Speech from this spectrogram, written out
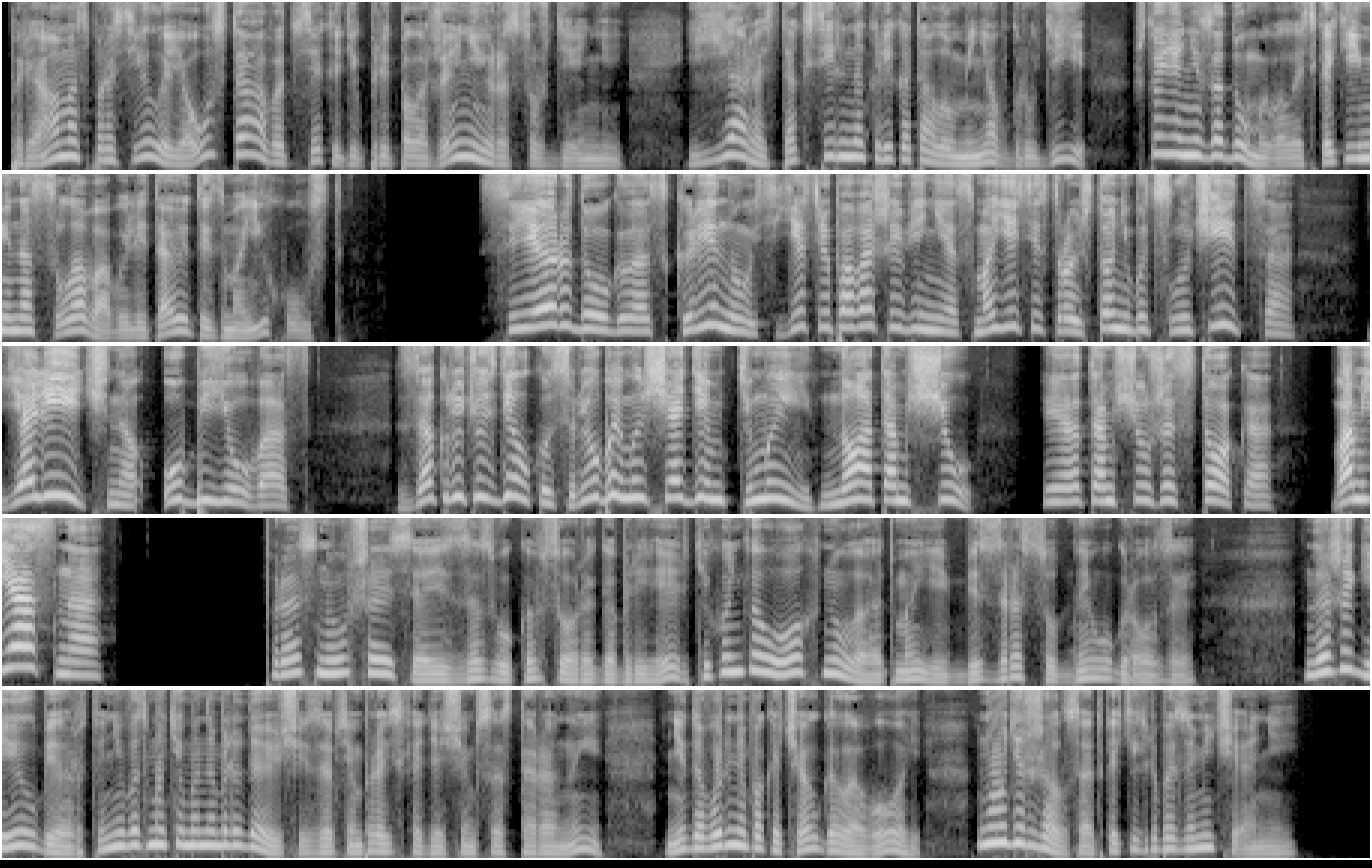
Прямо спросила я, устав от всех этих предположений и рассуждений. Ярость так сильно крикотала у меня в груди, что я не задумывалась, какие именно слова вылетают из моих уст. «Сьер Дуглас, клянусь, если по вашей вине с моей сестрой что-нибудь случится, я лично убью вас. Заключу сделку с любым исчадием тьмы, но отомщу. И отомщу жестоко. Вам ясно?» Проснувшаяся из-за звуков ссоры Габриэль тихонько охнула от моей безрассудной угрозы. Даже Гилберт, невозмутимо наблюдающий за всем происходящим со стороны, недовольно покачал головой, но удержался от каких-либо замечаний.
